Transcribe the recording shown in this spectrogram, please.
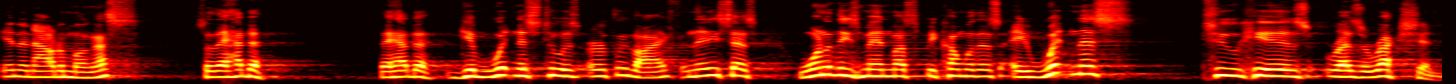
in and out among us, so they had to, they had to give witness to his earthly life. And then he says, One of these men must become with us a witness to his resurrection.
